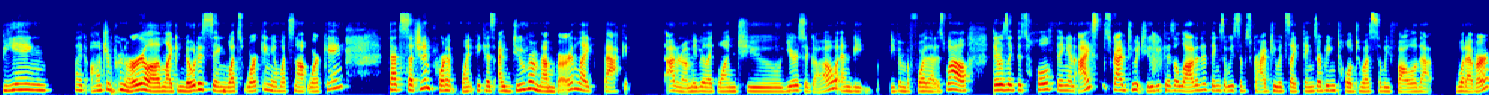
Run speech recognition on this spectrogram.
being like entrepreneurial and like noticing what's working and what's not working. That's such an important point because I do remember like back I don't know, maybe like one, two years ago, and be even before that as well, there was like this whole thing. And I subscribe to it too, because a lot of the things that we subscribe to, it's like things are being told to us. So we follow that, whatever.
